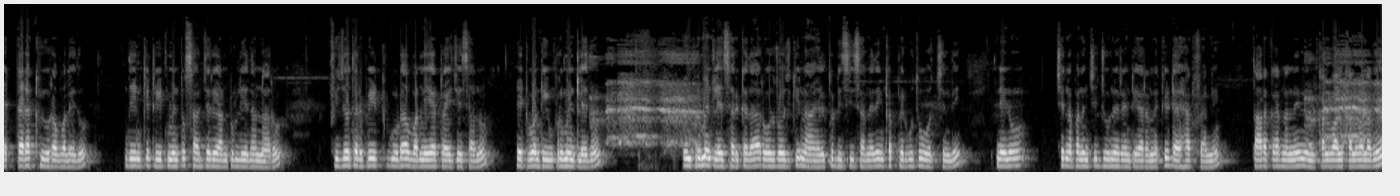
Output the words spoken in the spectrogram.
ఎక్కడ క్యూర్ అవ్వలేదు. దీనికి ట్రీట్మెంట్ సర్జరీ అంటూ లేదన్నారు. ఫిజియోథెరపీ కూడా వన్ ఇయర్ ట్రై చేశాను. ఎటువంటి ఇంప్రూవ్మెంట్ లేదు. ఇంప్రూవ్మెంట్ లేదు సరి కదా రోజు రోజుకి నా హెల్త్ డిసీజ్ అనేది ఇంకా పెరుగుతూ వచ్చింది. నేను చిన్నప్పటి నుంచి జూనియర్ ఎన్టీఆర్ అన్నకి డైహార్ట్ ఫ్యాన్ని తారక అన్నని నేను కలవాలి కలవాలని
